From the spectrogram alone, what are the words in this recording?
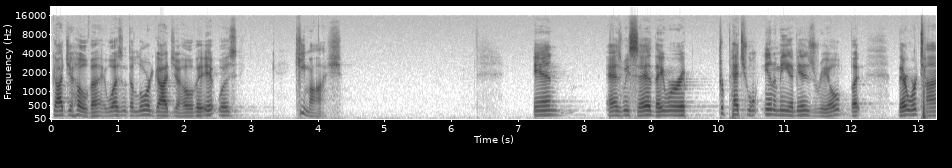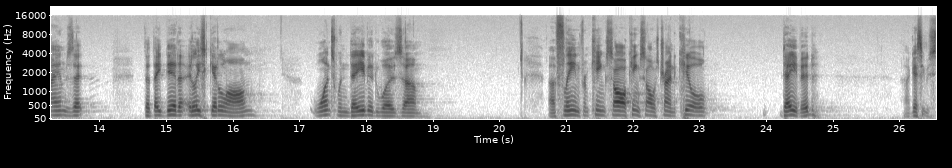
God Jehovah. It wasn't the Lord God Jehovah. It was Chemosh. And as we said, they were a perpetual enemy of Israel, but there were times that, that they did at least get along. Once, when David was um, uh, fleeing from King Saul. King Saul was trying to kill David. I guess he was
